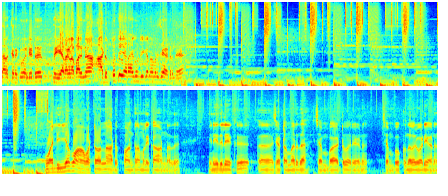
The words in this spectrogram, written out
ശർക്കരക്ക് വേണ്ടിയിട്ട് തയ്യാറാക്കണം അപ്പം അതിന്റെ അടുപ്പ് തയ്യാറായിക്കൊണ്ടിരിക്കുകയാണ് നമ്മുടെ ചേട്ടൻ വലിയ വാവട്ടമുള്ള അടുപ്പാണ് നമ്മൾ ഈ കാണുന്നത്. ഇനി ഇതിലേക്ക് ചേട്ടന്മാരിതാ ചെമ്പായിട്ട് വരെയാണ് ചെമ്പ് വെക്കുന്ന പരിപാടിയാണ്.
